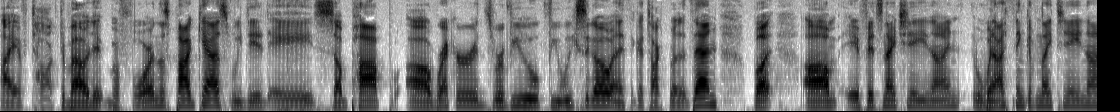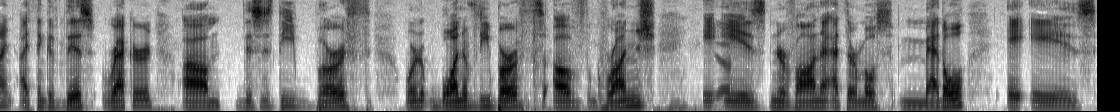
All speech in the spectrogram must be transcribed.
I have talked about it before in this podcast. We did a Sub Pop uh, Records review a few weeks ago, and I think I talked about it then. But um, if it's 1989, when I think of 1989, I think of this record. Um, this is the birth, one of the births of grunge. It is Yeah. Nirvana at their most metal. It is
